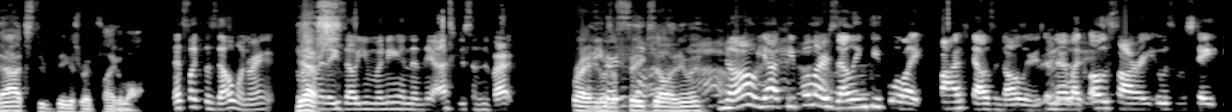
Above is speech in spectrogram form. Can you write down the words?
that's the biggest red flag of all. That's like the Zelle one, right? The Yes, Where they Zelle you money and then they ask you to send it back. right. Have It was a fake that? Zelle anyway. No, yeah, people are zelling people like five thousand dollars, and they're like, "Oh, sorry, it was a mistake.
